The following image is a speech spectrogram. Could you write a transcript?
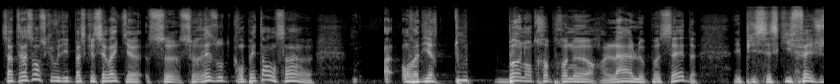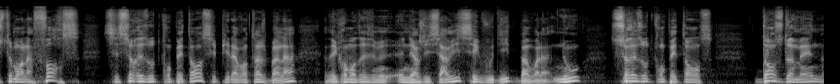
C'est intéressant ce que vous dites parce que c'est vrai que ce, réseau de compétences, hein, euh, on va dire tout bon entrepreneur là le possède et puis c'est ce qui fait justement la force, c'est ce réseau de compétences et puis l'avantage ben là avec Romand Énergie Service, c'est que vous dites ben voilà, nous ce réseau de compétences dans ce domaine,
